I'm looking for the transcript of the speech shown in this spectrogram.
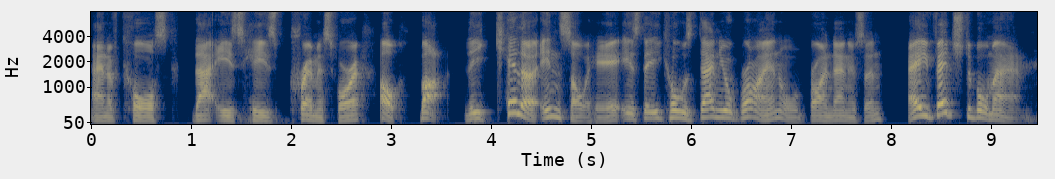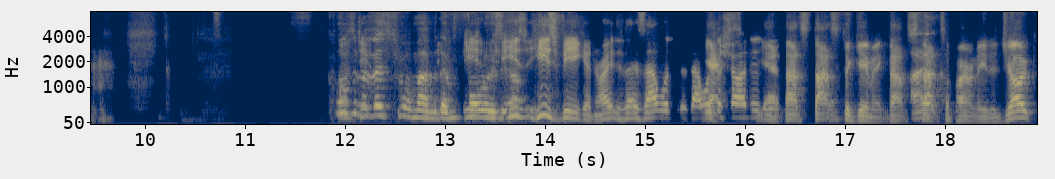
And of course, that is his premise for it. Oh, but the killer insult here is that he calls Daniel Bryan or Bryan Danielson a vegetable man. Calls him a vegetable man, but then follows it he's up. he's vegan, right? Is that, is that what is that what the shot is? Yeah, that's that's the gimmick. That's I- that's apparently the joke.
